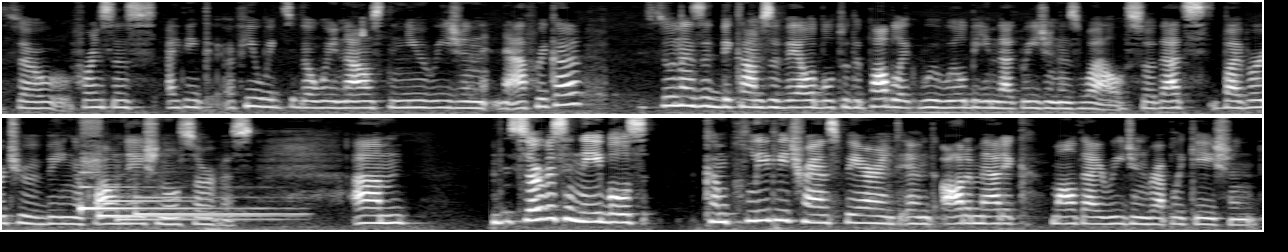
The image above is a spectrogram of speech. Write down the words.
So, for instance, I think a few weeks ago we announced a new region in Africa. As soon as it becomes available to the public, we will be in that region as well. So that's by virtue of being a foundational service. Um, the service enables completely transparent and automatic multi-region replication.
